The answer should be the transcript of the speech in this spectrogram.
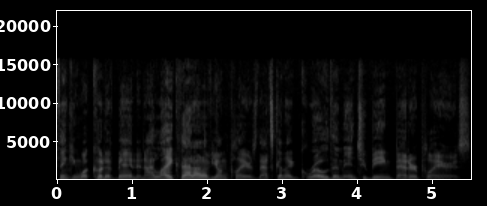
thinking what could have been, and I like that out of young players. That's going to grow them into being better players.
